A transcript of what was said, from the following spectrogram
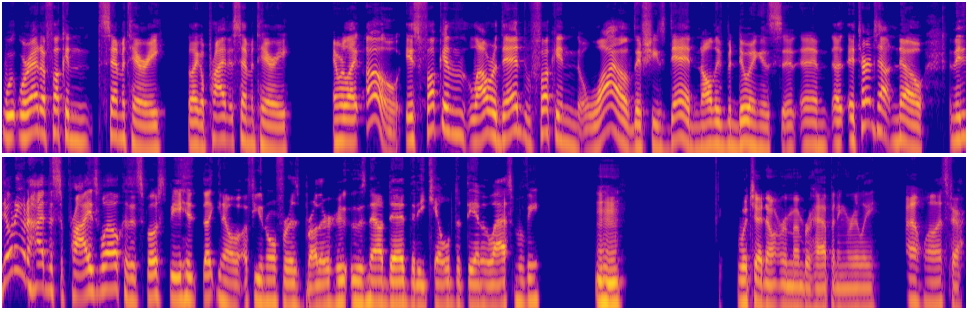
we- we're at a fucking cemetery, like a private cemetery and we're like, oh, is fucking Laura dead? Fucking wild if she's dead, and all they've been doing is, and uh, it turns out no, and they don't even hide the surprise well because it's supposed to be his, like you know, a funeral for his brother who, who's now dead that he killed at the end of the last movie. Mm-hmm. Which I don't remember happening really. Oh well, that's fair.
